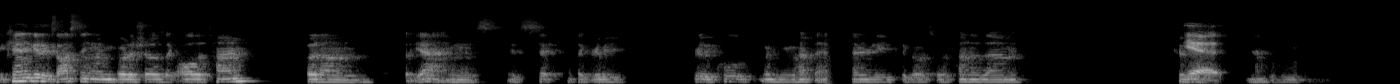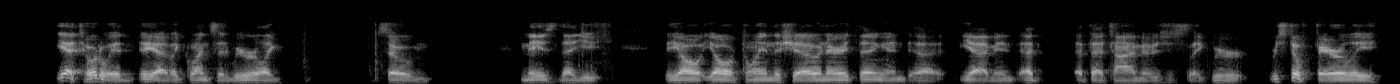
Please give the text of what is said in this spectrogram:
it can get exhausting when you go to shows like all the time but um but yeah, I mean, it's it's sick. It's like really, it's really cool when you have the energy to go to a ton of them. 'Cause- Yeah, Mhm. yeah, totally. Yeah, like Glenn said, we were like so amazed that you y'all y'all were playing the show and everything. And uh yeah, I mean at at that time it was just like we were we're still fairly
